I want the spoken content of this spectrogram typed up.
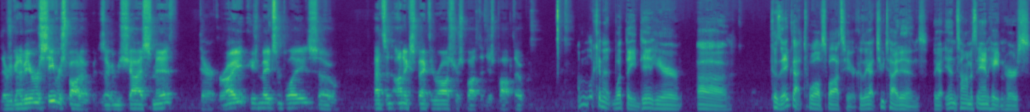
there's going to be a receiver spot open. Is that going to be Shi Smith, Derek Wright, who's made some plays? So that's an unexpected roster spot that just popped open. I'm looking at what they did here uh because they've got 12 spots here because they got two tight ends. They got Ian Thomas and Hayden Hurst.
